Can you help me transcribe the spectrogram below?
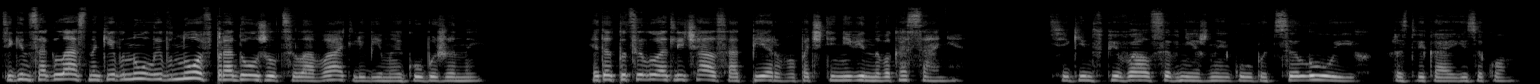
Тигин согласно кивнул и вновь продолжил целовать любимые губы жены. Этот поцелуй отличался от первого, почти невинного касания. Тигин впивался в нежные губы, целуя их, раздвигая языком.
